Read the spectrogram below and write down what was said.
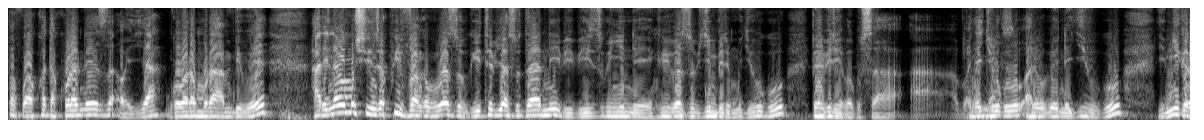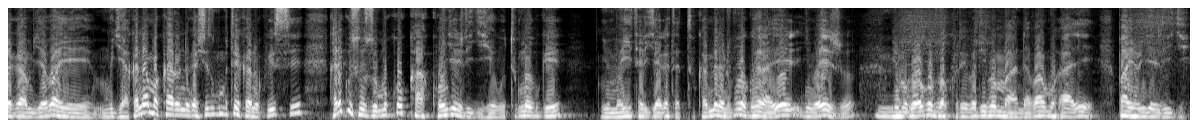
bavuga ko adakora neza oya ngo baramurambiwe. Hari n'abamushinja kwivanga mu bibazo bwite bya sudani bizwi nyine nk'ibibazo by'imbere mu gihugu biba bireba gusa ah, abanyagihugu ari bo bene gihugu iyi myigaragambyo yabaye mu gihe akanama ka loni gashinzwe umutekano ku isi kari gusuzuma uko kakongerera igihe ubutumwa bwe nyuma y'itariki ya gatatu kamena ni ukuvuga guhera nyuma y'ejo uyu mugabo agomba kureba niba manda bamuhaye bayongerera igihe.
